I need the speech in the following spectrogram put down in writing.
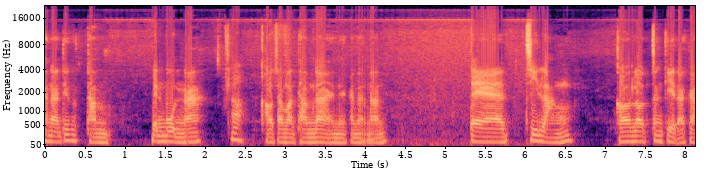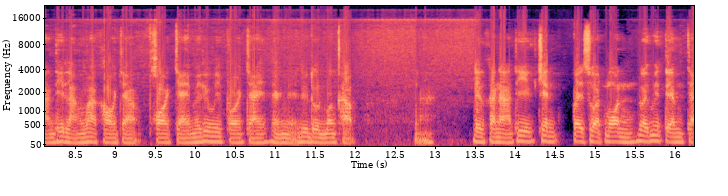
ขณะที่ทำเป็นบุญนะครับเขาสามารถทำได้ในขณะนั้น แต่ทีหลังเขาเราสังเกตอาการที่หลังว่าเขาจะพอใจไม่หรือไม่พอใจอย่างนี้หรือโดนบังคับนะหรือขณะที่เช่นไปสวดมนต์ด้วยไม่เต็มใจ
